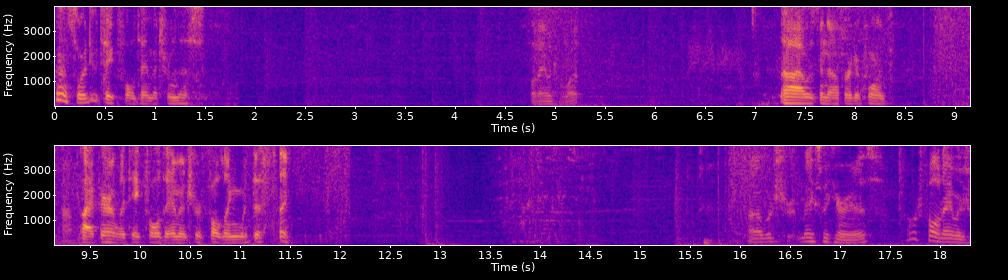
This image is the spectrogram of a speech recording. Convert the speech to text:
Yeah, so I do take full damage from this. Full damage for what? Uh, I was in operative form. Oh. I apparently take full damage for falling with this thing. Uh, which makes me curious. How much fall damage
